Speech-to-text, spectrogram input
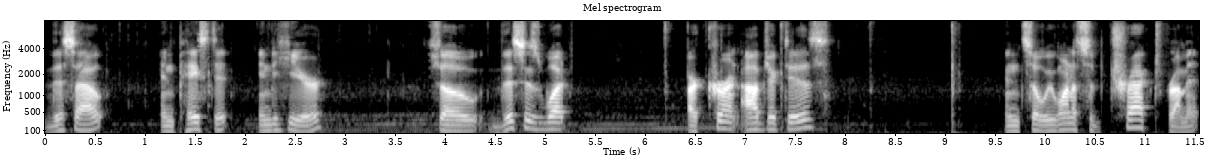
this out and paste it into here. So this is what our current object is. And so we want to subtract from it.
